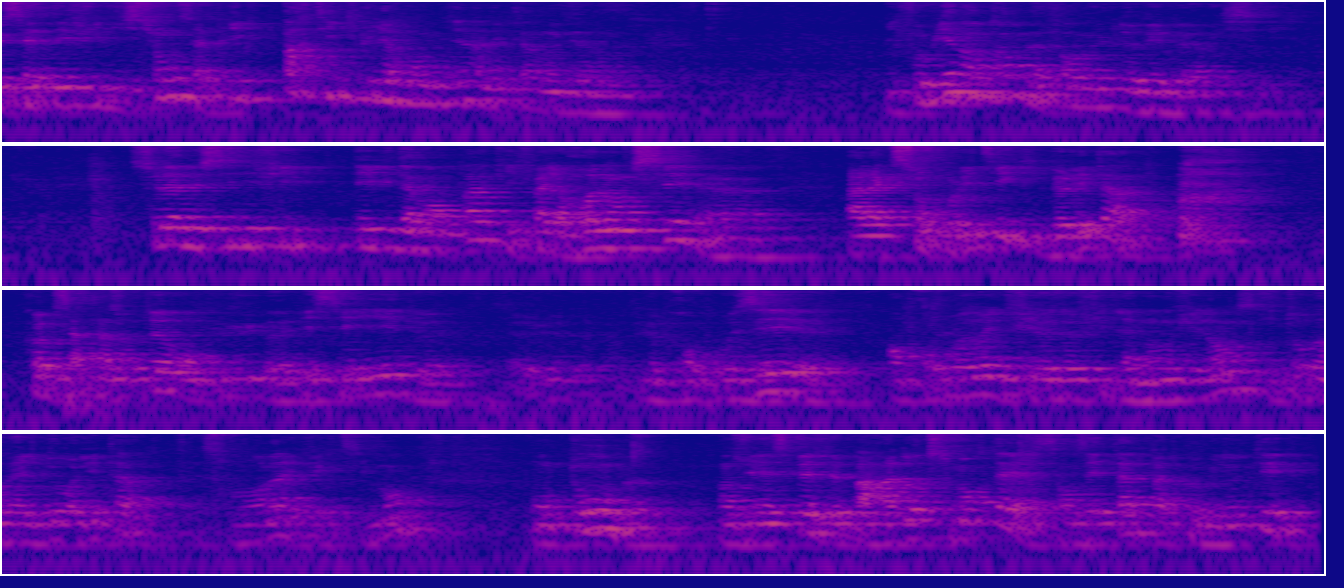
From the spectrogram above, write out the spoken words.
que cette définition s'applique particulièrement bien à l'État moderne. Il faut bien entendre la formule de Weber ici. Cela ne signifie évidemment pas qu'il faille renoncer euh, à l'action politique de l'État, comme certains auteurs ont pu euh, essayer de euh, le proposer en proposant une philosophie de la non-violence qui tournerait le dos à l'État. À ce moment-là, effectivement, on tombe dans une espèce de paradoxe mortel. Sans État, pas de communauté.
